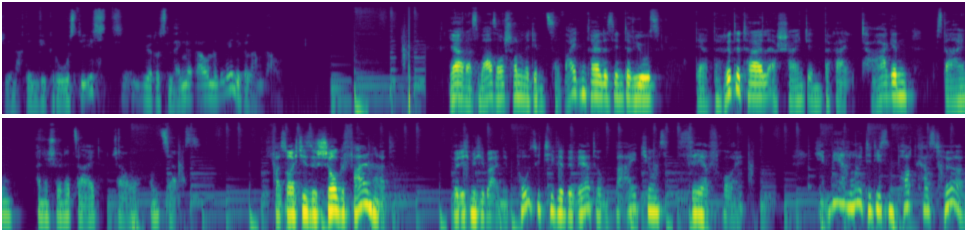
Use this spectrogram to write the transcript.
je nachdem, wie groß die ist, wird es länger dauern oder weniger lang dauern. Ja, das war's auch schon mit dem zweiten Teil des Interviews. Der dritte Teil erscheint in drei Tagen. Bis dahin eine schöne Zeit. Ciao und Servus. Falls euch diese Show gefallen hat, würde ich mich über eine positive Bewertung bei iTunes sehr freuen. Je mehr Leute diesen Podcast hören,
